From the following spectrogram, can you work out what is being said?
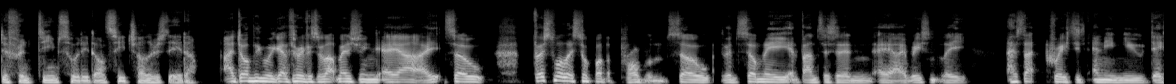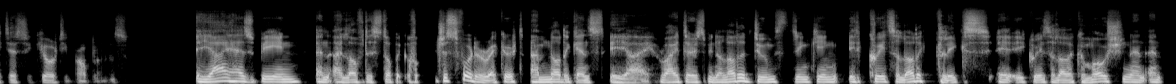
different teams so they don't see each other's data I don't think we get through this without mentioning AI. So, first of all, let's talk about the problem. So, there have been so many advances in AI recently. Has that created any new data security problems? AI has been, and I love this topic, just for the record, I'm not against AI, right? There's been a lot of doom thinking. It creates a lot of clicks. It, it, creates a lot of commotion. And, and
